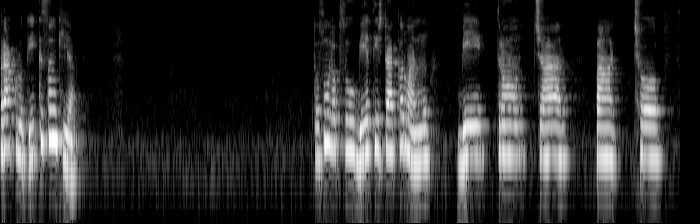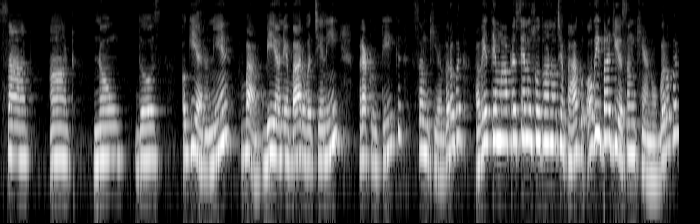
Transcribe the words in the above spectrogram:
પ્રાકૃતિક સંખ્યા તો શું લખશું? બેથી સ્ટાર્ટ કરવાનું. બે, ત્રણ, ચાર, પાંચ, છ, સાત, આઠ, નવ, દસ, અગિયાર અને બાર. બે અને બાર વચ્ચેની પ્રાકૃતિક સંખ્યા, બરાબર? હવે તેમાં આપણે શેનું શોધવાનો છે? ભાગ અવિભાજ્ય સંખ્યાનો, બરાબર?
